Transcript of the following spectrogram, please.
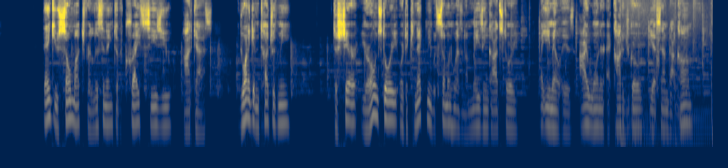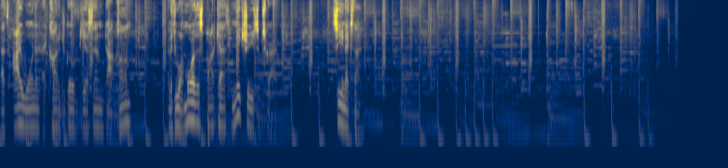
Thank you so much for listening to the Christ Sees You podcast. If you want to get in touch with me, to share your own story or to connect me with someone who has an amazing God story, my email is iwarner at cottagegrovedsm.com. That's iwarner at cottagegrovedsm.com. And if you want more of this podcast, make sure you subscribe. See you next time.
